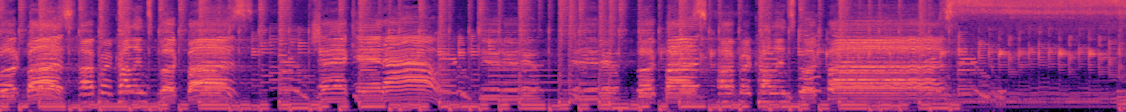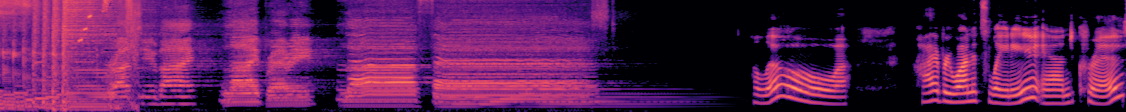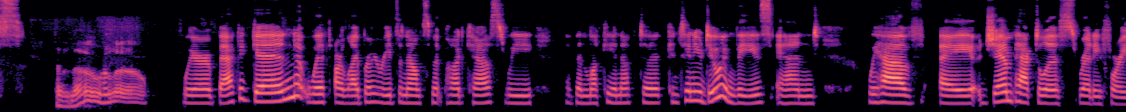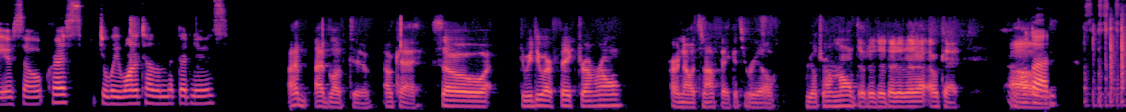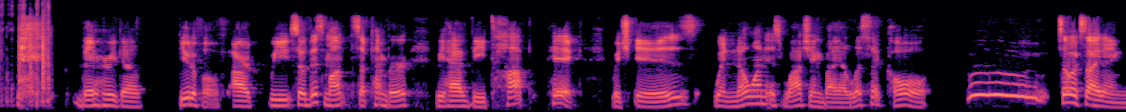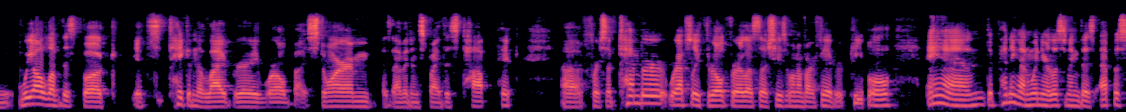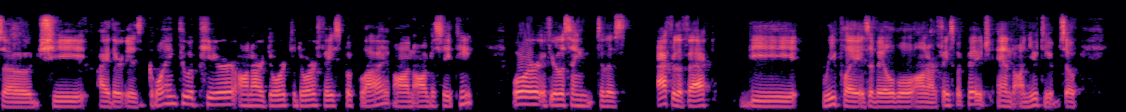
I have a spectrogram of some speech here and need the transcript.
Book Buzz, HarperCollins Book Buzz. Check it out. Do-do-do. Book Buzz, HarperCollins Book Buzz. Brought to you by Library Love Fest. Hello. Hi, everyone. It's Lainey and Chris. Hello, hello. We're back again with our Library Reads announcement podcast. We have been lucky enough to continue doing these, and we have a jam packed list ready for you. So, Chris, do we want to tell them the good news? I'd I'd love to. Okay, so do we do our fake drum roll? Or no, it's not fake. It's real. Real drum roll. Da-da-da-da-da-da. Okay. Well Um, there we go. Beautiful. Our we so this month, September, we have the top pick, which is When No One Is Watching by Alyssa Cole. Woo! So exciting. We all love this book. It's taken the library world by storm, as evidenced by this top pick uh, for September. We're absolutely thrilled for Alyssa. She's one of our favorite people. And depending on when you're listening to this episode, she either is going to appear on our door to door Facebook Live on August 18th, or if you're listening to this after the fact, the replay is available on our Facebook page and on YouTube. So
